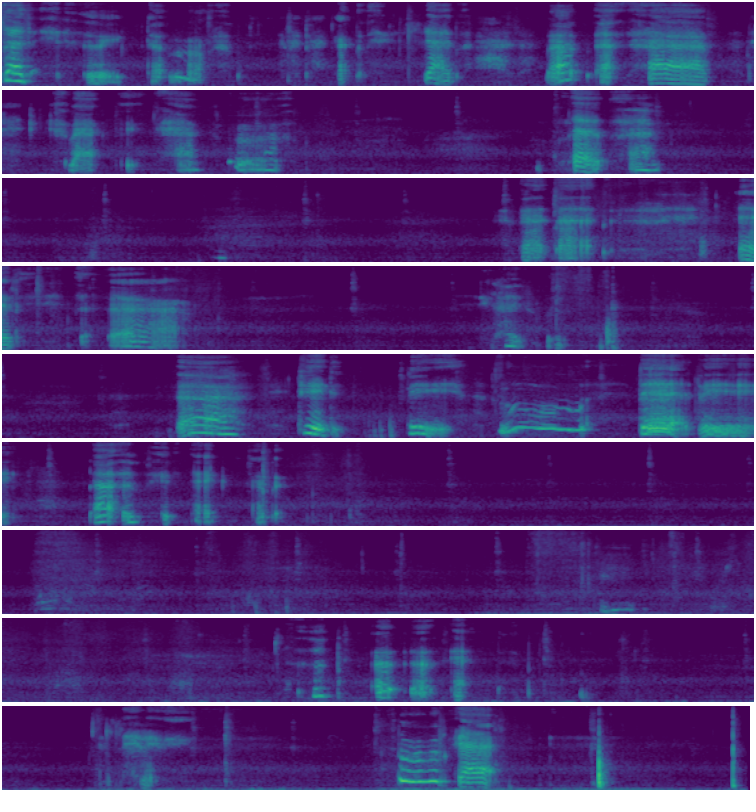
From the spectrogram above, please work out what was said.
That is really the moment of the step. But that have that have that have that that and ah, did ooh.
